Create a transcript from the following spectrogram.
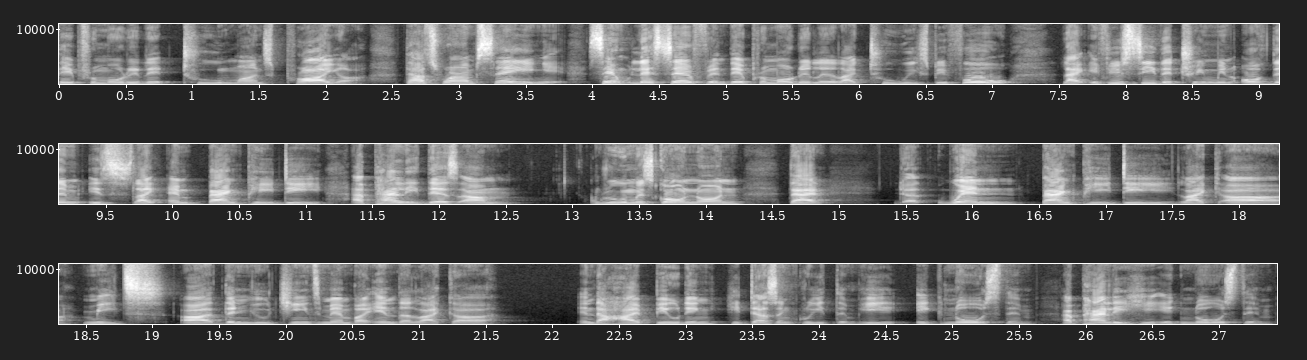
they promoted it two months prior. That's what I'm saying. Same with LE SSERAFIM, they promoted it like two weeks before. Like if you see the treatment of them is like and Bang PD. Apparently there's um rumors going on that when Bang PD like uh meets uh the new jeans member in the like uh in the HYBE building, he doesn't greet them. He ignores them. Apparently he ignores them.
